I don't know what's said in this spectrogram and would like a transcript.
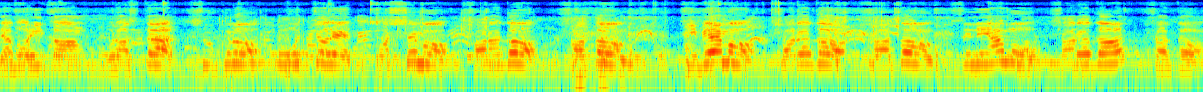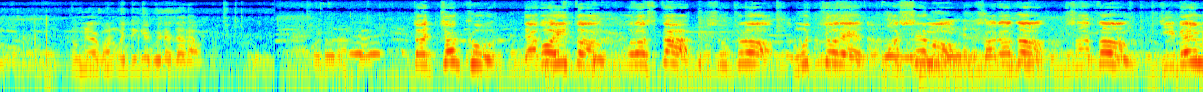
দেবহিতং পুরস্তাৎ, শুক্র মুচ্চরে পশ্চিম, শরদ, শতং, জীবেম, শরদ, শতং, সিনিয়ামু, শরদ, শতং। তুমি এখন ওইদিকে ঘুরে দাঁড়াও। তচ্চক্ষু দেবহিতং পুরস্তাৎ শুক্র মুচ্চরে পশ্চিম শরদ শতং জীবেম।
